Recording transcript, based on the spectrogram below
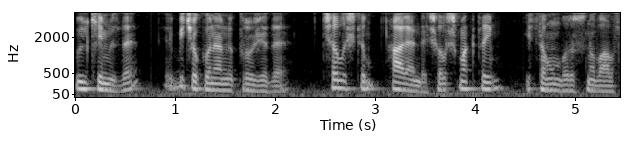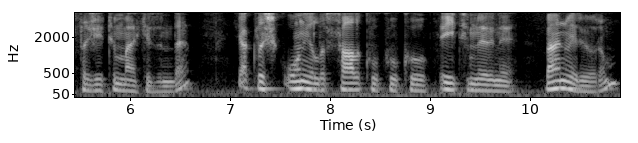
ülkemizde birçok önemli projede çalıştım. Halen de çalışmaktayım. İstanbul Barosu'na bağlı staj eğitim merkezinde. Yaklaşık 10 yıldır sağlık hukuku eğitimlerini ben veriyorum.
